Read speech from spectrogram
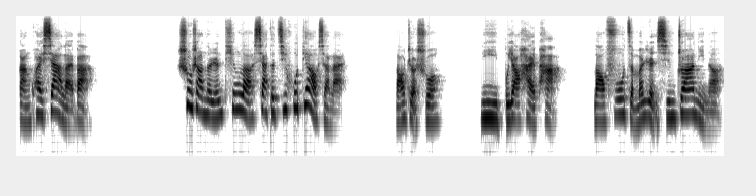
赶快下来吧。”树上的人听了，吓得几乎掉下来。老者说：“你不要害怕，老夫怎么忍心抓你呢？”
